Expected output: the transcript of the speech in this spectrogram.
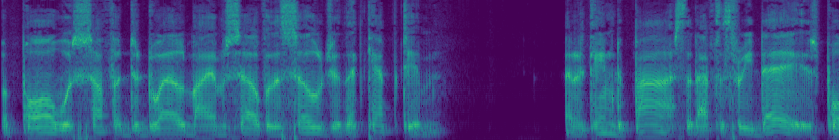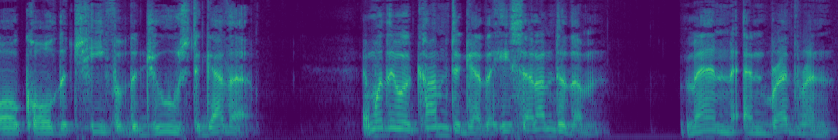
but Paul was suffered to dwell by himself with a soldier that kept him. And it came to pass that after three days Paul called the chief of the Jews together. And when they were come together, he said unto them, Men and brethren,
